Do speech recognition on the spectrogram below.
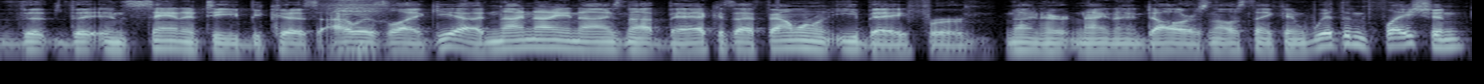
the the insanity because I was like, yeah, nine ninety nine is not bad because I found one on eBay for nine hundred ninety nine dollars, and I was thinking with inflation,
